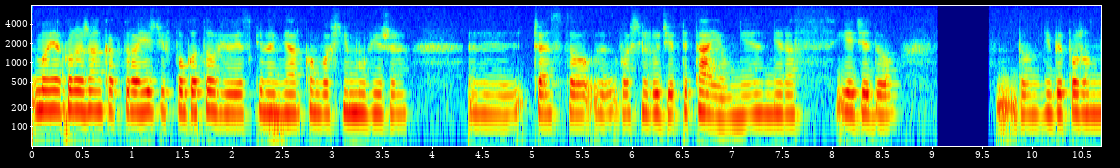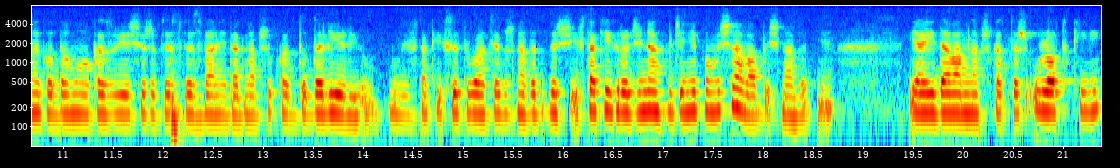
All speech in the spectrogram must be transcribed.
moja koleżanka, która jeździ w pogotowiu, jest pielęgniarką, właśnie mówi, że y, często y, właśnie ludzie pytają, nie? Nieraz jedzie do, do niby porządnego domu, okazuje się, że to jest wezwanie tak na przykład do delirium. Mówi w takich sytuacjach, że nawet byś, i w takich rodzinach, gdzie nie pomyślałabyś nawet, nie? Ja jej dałam na przykład też ulotki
